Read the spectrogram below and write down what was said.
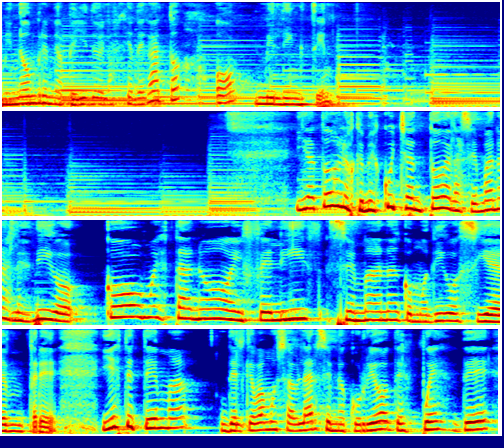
mi nombre, mi apellido y la G de gato, o mi LinkedIn. Y a todos los que me escuchan todas las semanas les digo, ¿cómo están hoy? Feliz semana, como digo siempre. Y este tema del que vamos a hablar se me ocurrió después de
